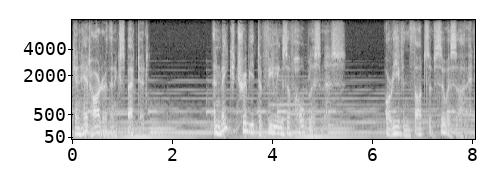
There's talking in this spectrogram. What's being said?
can hit harder than expected and may contribute to feelings of hopelessness or even thoughts of suicide.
